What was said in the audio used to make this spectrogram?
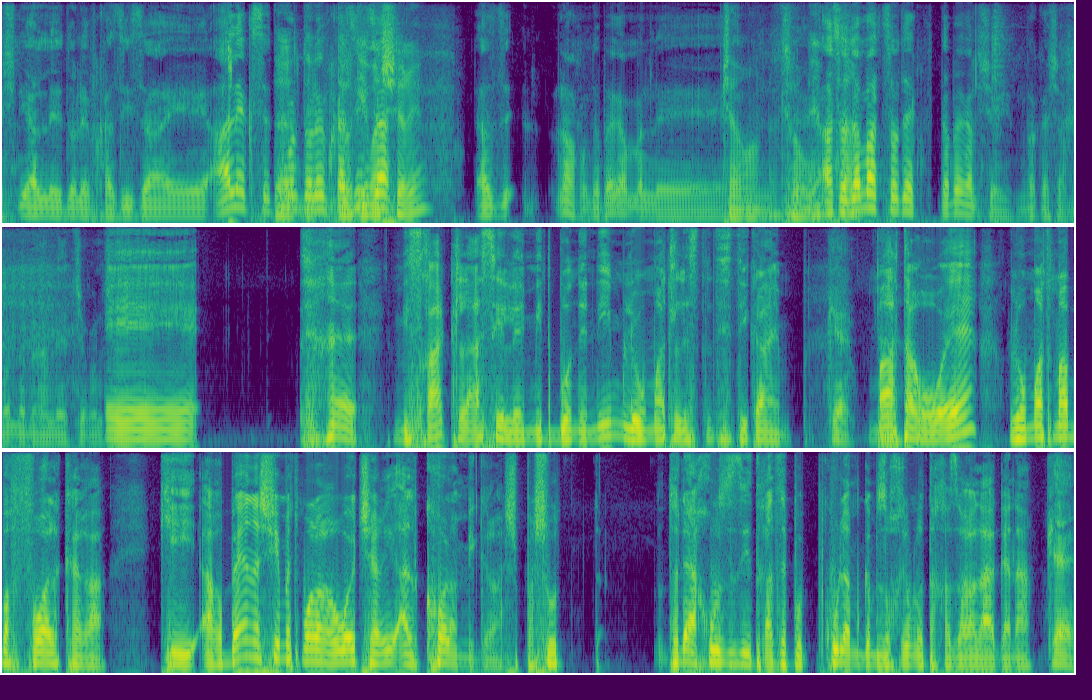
שנייה על דולב חזיזה. אה, אלכס, אתמול דולב דרגים חזיזה, על שירים? אז לא, אנחנו נדבר גם על... אה, שרון, על- שרון. אתה יודע מה, צודק, דבר על שרי, בבקשה, בוא נדבר על שרון. משחק קלאסי למתבוננים לעומת לסטטיסטיקאים. כן. מה אתה רואה לעומת מה בפועל קרה. כי הרבה אנשים אתמול ראו את שרי על כל המגרש, פשוט, אתה יודע, אחוז הזה יתרת זה פה, כולם גם זוכרים לו את החזרה להגנה. כן,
